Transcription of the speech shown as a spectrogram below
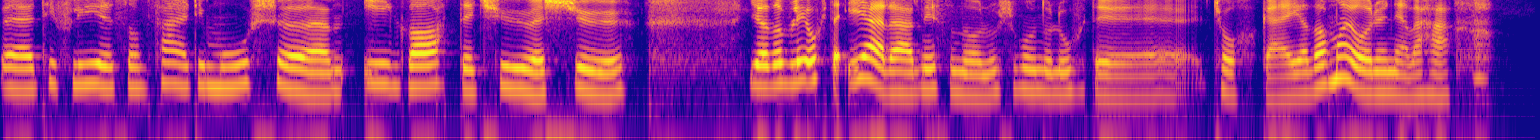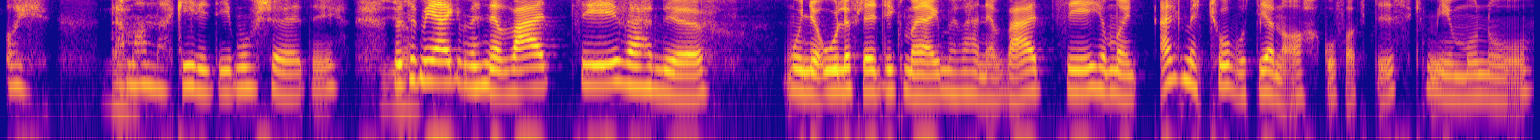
eh, til flyet som drar til Mosjøen i gate 27. Ja, da blir också era nissen som nå lushmono luhte tjohka. Ja, da må jo runde over her. Oi, det man har gitt i Mosjøen. Vet du, jeg med henne vatsi, henne Mun ja Ole Fredrik men jeg vähän ja vatsi. Ja mä älg med igjen, tiena ahku faktisk. Mye munu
